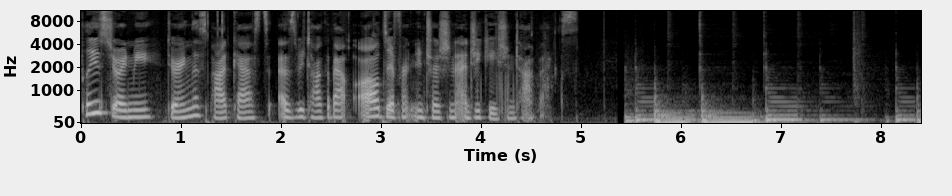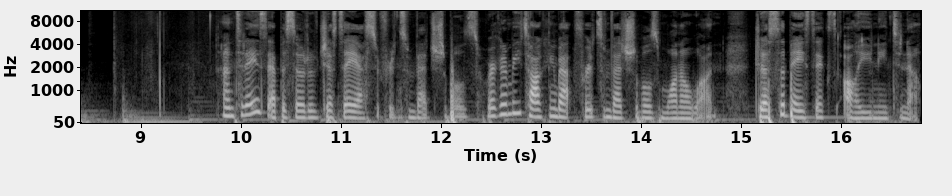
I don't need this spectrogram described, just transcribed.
Please join me during this podcast as we talk about all different nutrition education topics. On today's episode of Just Say Yes to Fruits and Vegetables, we're going to be talking about Fruits and Vegetables 101, just the basics, all you need to know.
